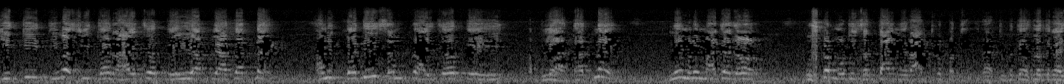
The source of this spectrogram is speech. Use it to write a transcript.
किती दिवस इथं राहायचं तेही आपल्या हातात नाही. आणि कधी संपायचं तेही आपल्या हातात नाही. नाही म्हणे माझ्याजवळ पुष्कळ मोठी सत्ता आहे राष्ट्रपती राष्ट्रपती असलं तर काय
